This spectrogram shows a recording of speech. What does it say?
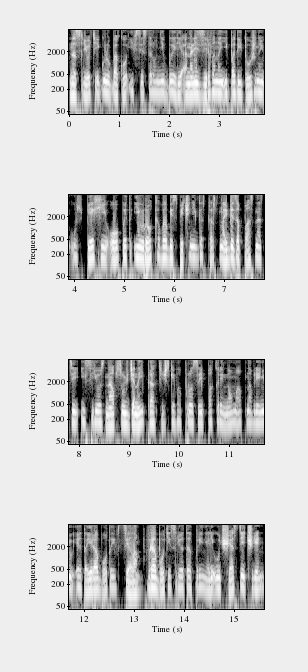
На слете глубоко и всесторонне были анализированы и подытожены успехи, опыт и урок в обеспечении государственной безопасности и серьезно обсуждены практические вопросы по коренному обновлению этой работы в целом. В работе слета приняли участие член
